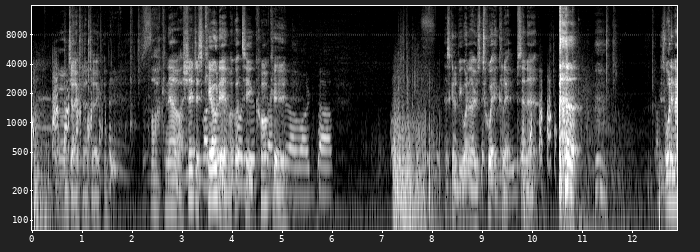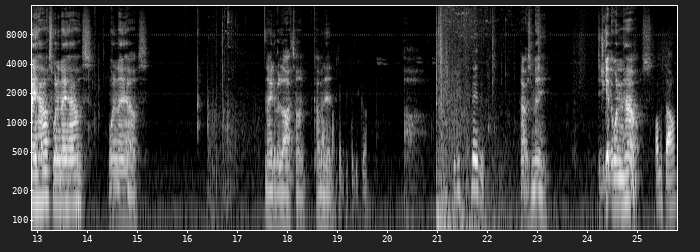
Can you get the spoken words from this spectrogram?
I'm joking, I'm joking. Fuck no, I should have just killed him. I got too funniest thing I've seen cocky. It's gonna be one of those Twitter clips, isn't it? Is one in A house? One in A house? One in A house. Nade of a lifetime coming in. I think he picked up his gun. Oh, Did he sneeze it? that was me. Did you get the one in house? Almost down.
